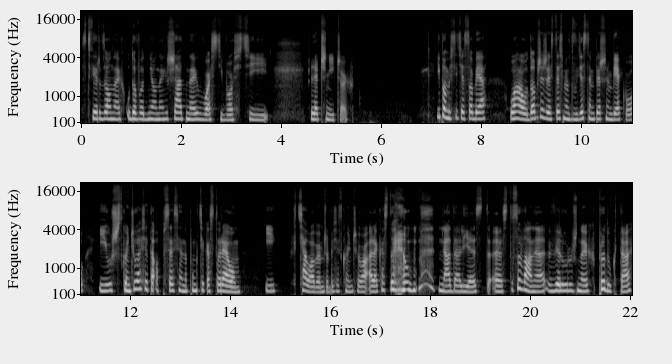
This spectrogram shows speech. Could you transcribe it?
stwierdzonych, udowodnionych żadnych właściwości leczniczych. I pomyślicie sobie, wow, dobrze, że jesteśmy w XXI wieku i już skończyła się ta obsesja na punkcie Castoreum i chciałabym, żeby się skończyła, ale kastoreum nadal jest e, stosowane w wielu różnych produktach.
